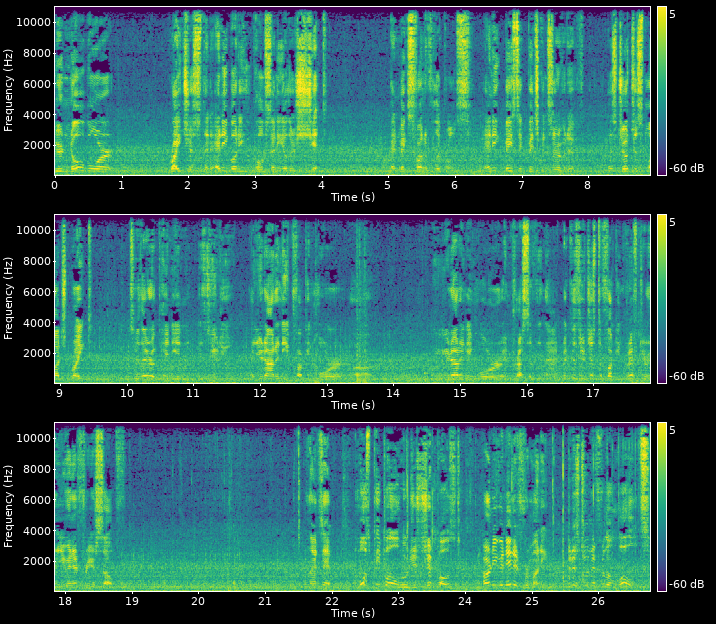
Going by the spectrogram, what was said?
You're no more righteous than anybody who posts any other shit fun of liberals. Any basic bitch conservative has just as much right to their opinion as you do, and you're not any fucking more. Uh, you're not any more impressive than that because you're just a fucking grifter and you're in it for yourself. And that's it. Most people who just shitpost aren't even in it for money. They're just doing it for the lulls.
